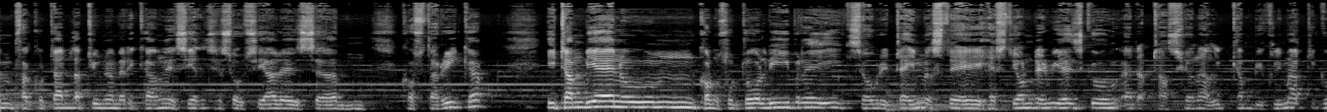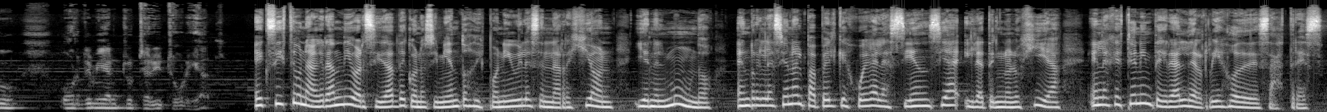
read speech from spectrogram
um, Facultad Latinoamericana de Ciencias Sociales um, Costa Rica y también un consultor libre sobre temas de gestión de riesgo, adaptación al cambio climático, ordenamiento territorial. Existe una gran diversidad de conocimientos disponibles en la región y en el mundo en relación al papel que juega la ciencia y la tecnología en la gestión integral del riesgo de desastres.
